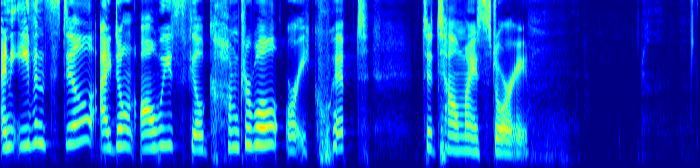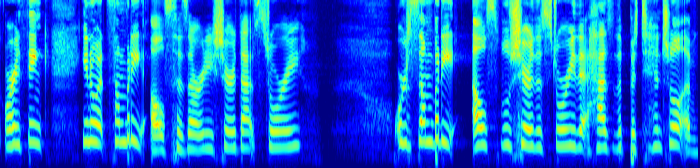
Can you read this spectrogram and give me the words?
And even still, I don't always feel comfortable or equipped to tell my story. Or I think, you know what, somebody else has already shared that story. Or somebody else will share the story that has the potential of,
